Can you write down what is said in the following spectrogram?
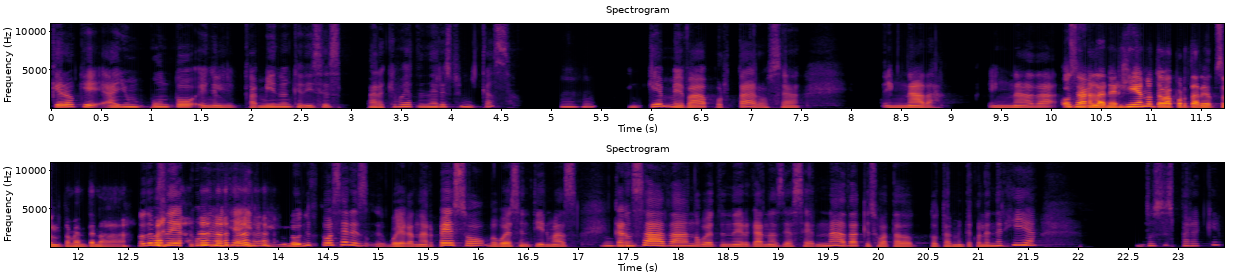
creo que hay un punto en el camino en que dices, ¿para qué voy a tener esto en mi casa? ¿En qué me va a aportar? O sea, en nada en nada. O sea, la energía no te va a aportar absolutamente nada. No te va a dar energía. Y, lo único que voy a hacer es, eh, voy a ganar peso, me voy a sentir más cansada, no voy a tener ganas de hacer nada, que eso va atado totalmente con la energía. Entonces, ¿para qué?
